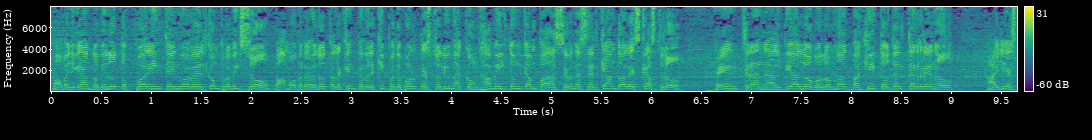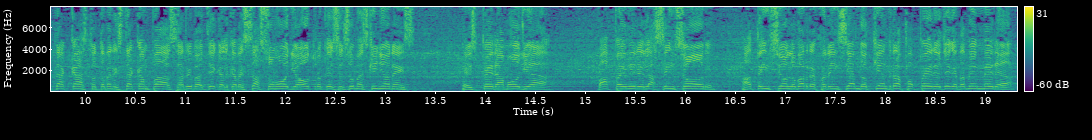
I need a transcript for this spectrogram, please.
Vamos llegando al minuto 49 del compromiso. Vamos a ver la pelota la gente del equipo Deportes Tolima con Hamilton Campas. Se van acercando a Alex Castro. Entran al diálogo los más bajitos del terreno. Ahí está Castro, también está Campas. Arriba llega el cabezazo Moya. Otro que se suma es Quiñones. Espera Moya. Va a pedir el ascensor. Atención, lo va referenciando. ¿Quién? Rafa Pérez. Llega también Mera.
